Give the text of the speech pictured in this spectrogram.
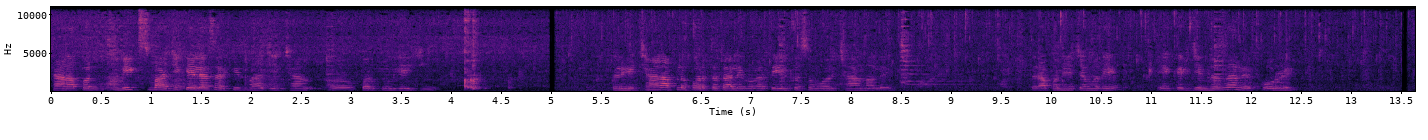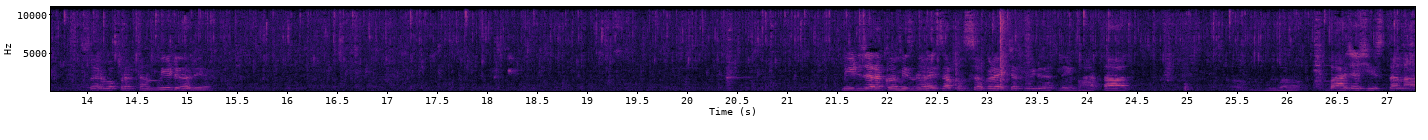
छान आपण मिक्स भाजी केल्यासारखीच भाजी छान परतून घ्यायची. तर हे छान आपलं परतत आले बघा तेल कसं वर छान आलंय. तर आपण ह्याच्यामध्ये एक एक जिन्न झाले कोरडे. सर्वप्रथम मीठ घालूया. मीठ जरा कमीच घालायचं आपण सगळ्या ह्याच्यात मीठ घातले भातात भाज्या शिजताना.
